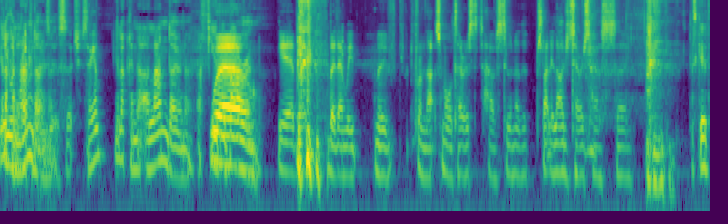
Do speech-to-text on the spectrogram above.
You're like you a landowner. as such. Say again? You're like an, a landowner, a feudal Well, baron. yeah, but but then we moved from that small terraced house to another slightly larger terraced house. So That's good.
